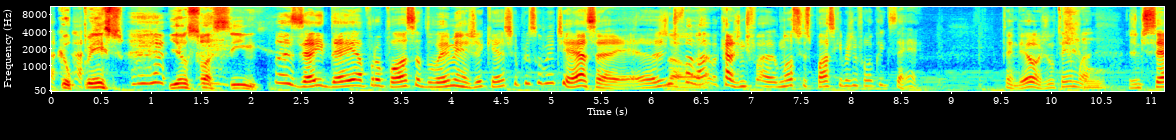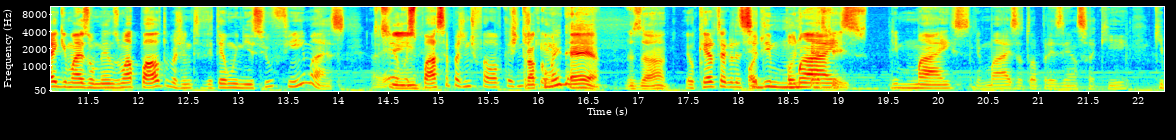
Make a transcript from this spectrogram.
o que eu penso, e eu sou assim. Mas a ideia, a proposta do MRG Cast é principalmente essa. É a gente falar. Cara, a gente, o nosso espaço aqui é pra gente falar o que quiser. Entendeu? A gente não tem uma. Show. A gente segue mais ou menos uma pauta pra gente ter um início e um fim, mas é, Sim. o espaço é pra gente falar o que a gente Troca quer. uma ideia, exato. Eu quero te agradecer Pod- podcast é demais. Demais, demais a tua presença aqui. Que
